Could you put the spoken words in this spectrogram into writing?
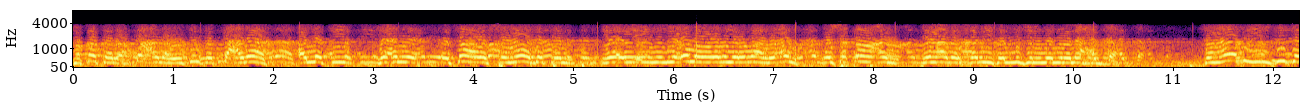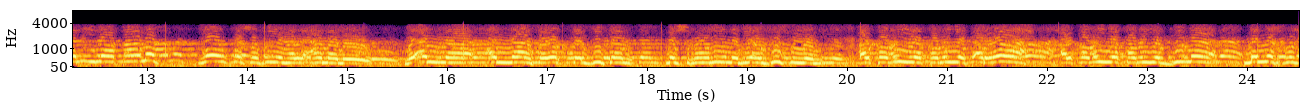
فقتل طعنه تلك الطعنات التي يعني صارت شهادة لعمر رضي الله عنه وشقاء لهذا الخبيث المجرم لمن أحبه. فهذه الفتن إذا قامت ينقص فيها العمل لأن الناس وقت الفتن مشغولين بأنفسهم. القضية قضية أرواح. القضية قضية دماء من يخرج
